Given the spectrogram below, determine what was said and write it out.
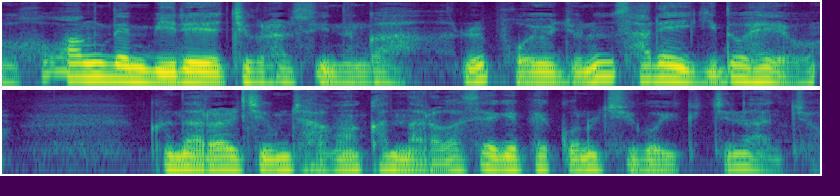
그 허황된 미래 예측을 할 수 있는가를 보여주는 사례이기도 해요. 그 나라를 지금 장악한 나라가 세계 패권을 쥐고 있지는 않죠.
